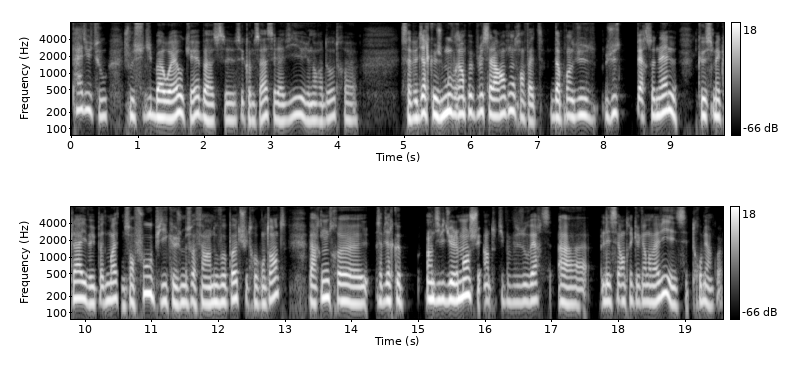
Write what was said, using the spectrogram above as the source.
Pas du tout. Je me suis dit, bah ouais, ok, bah c'est comme ça, c'est la vie, il y en aura d'autres. Ça veut dire que je m'ouvre un peu plus à la rencontre, en fait. D'un point de vue juste personnel, que ce mec-là, il veuille pas de moi, on s'en fout. Puis que je me sois fait un nouveau pote, je suis trop contente. Par contre, ça veut dire que individuellement, je suis un tout petit peu plus ouverte à laisser rentrer quelqu'un dans ma vie et c'est trop bien, quoi.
